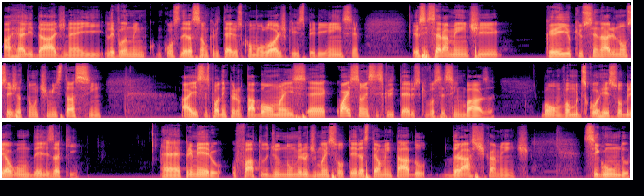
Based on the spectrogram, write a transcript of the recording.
a realidade, né, e levando em consideração critérios como lógica e experiência, eu sinceramente creio que o cenário não seja tão otimista assim. Aí vocês podem perguntar, bom, mas é, quais são esses critérios que você se embasa? Bom, vamos discorrer sobre algum deles aqui. É, primeiro, o fato de o número de mães solteiras ter aumentado drasticamente. Segundo,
